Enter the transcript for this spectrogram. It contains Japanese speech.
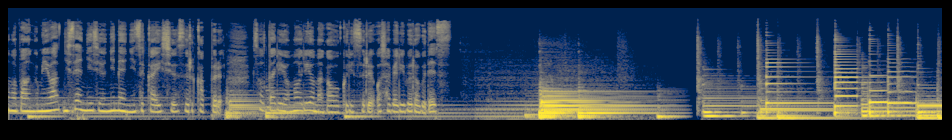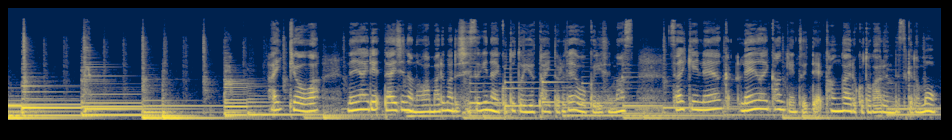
この番組は2022年に世界一周するカップルソータリオのリオナがお送りするおしゃべりブログです。はい今日は恋愛で大事なのはまるしすぎないことというタイトルでお送りします。最近恋愛恋愛関係について考えることがあるんですけども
